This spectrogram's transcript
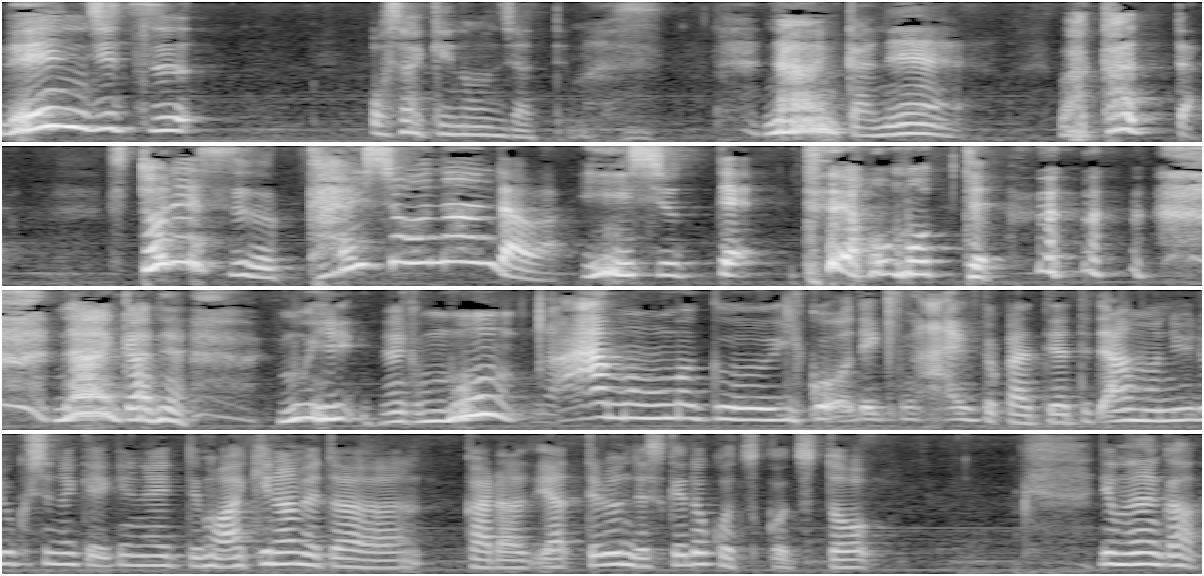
連日お酒飲んじゃってます。なんかね分かった。ストレス解消なんだわ飲酒って。って思って。なんかねもういなんかもうああもううまく移行できないとかってやっててああもう入力しなきゃいけないってもう諦めたからやってるんですけどコツコツと。でもなんか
